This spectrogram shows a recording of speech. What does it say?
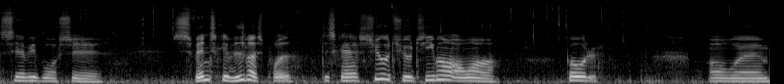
ser vi vores øh, svenske hvidløgsbrød. Det skal have 27 timer over bål. Og øh,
